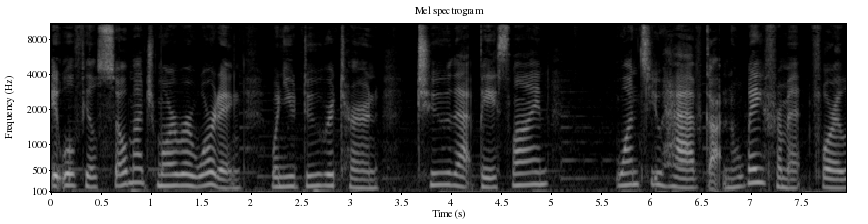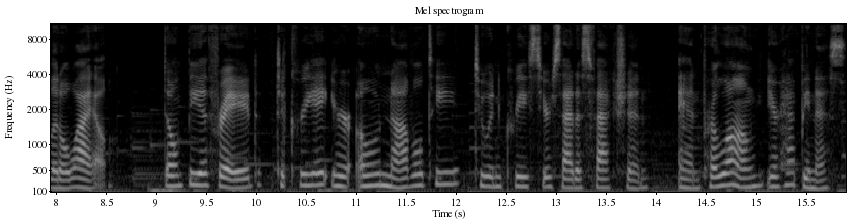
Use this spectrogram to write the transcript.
it will feel so much more rewarding when you do return to that baseline once you have gotten away from it for a little while. Don't be afraid to create your own novelty to increase your satisfaction and prolong your happiness.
